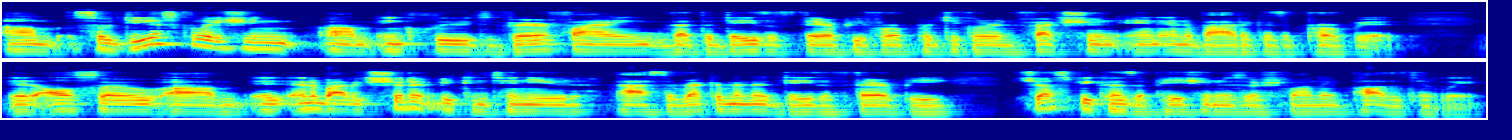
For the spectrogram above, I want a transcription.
Um, so de-escalation um, includes verifying that the days of therapy for a particular infection and antibiotic is appropriate. It also um, it, antibiotics shouldn't be continued past the recommended days of therapy just because the patient is responding positively.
